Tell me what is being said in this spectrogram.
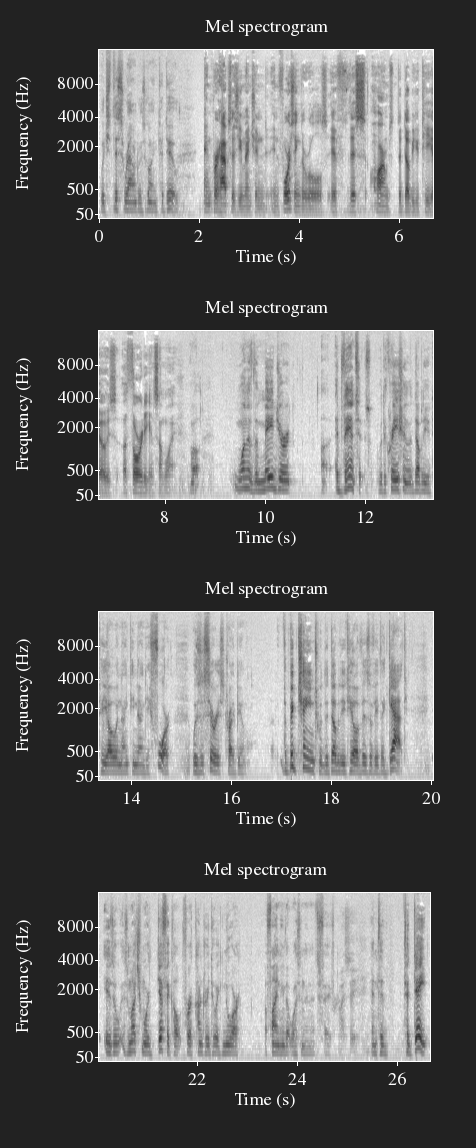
which this round was going to do. And perhaps, as you mentioned, enforcing the rules if this harms the WTO's authority in some way. Well, one of the major uh, advances with the creation of the WTO in 1994 was a serious tribunal. The big change with the WTO vis a vis the GATT is it was much more difficult for a country to ignore a finding that wasn't in its favor. I see. And to, to date,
